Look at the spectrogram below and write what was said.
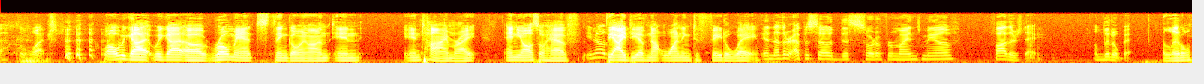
what? Well, we got we got a romance thing going on in in time, right? And you also have you know, the idea of not wanting to fade away. another episode this sort of reminds me of Father's Day, a little bit. A little.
